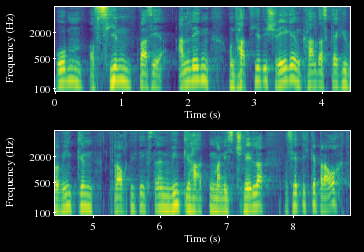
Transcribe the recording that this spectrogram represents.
oben aufs Hirn quasi anlegen und hat hier die Schräge und kann das gleich überwinkeln. Braucht nicht extra einen Winkelhaken, man ist schneller. Das hätte ich gebraucht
